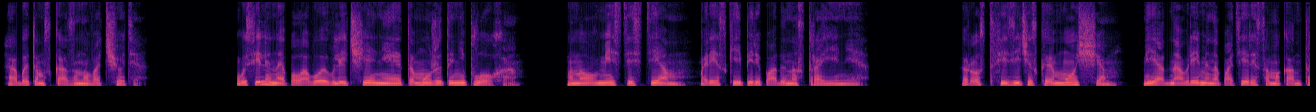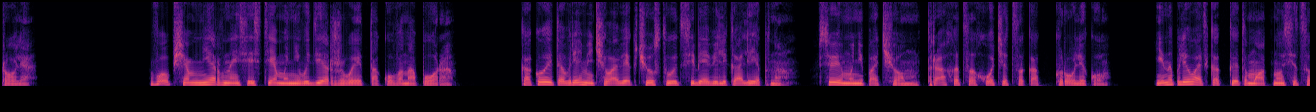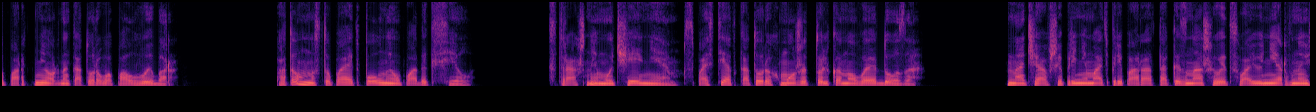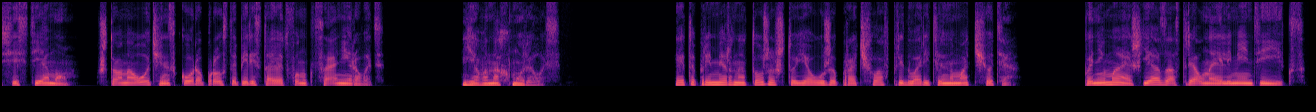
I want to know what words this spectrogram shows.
Об этом сказано в отчете. Усиленное половое влечение — это может и неплохо, но вместе с тем резкие перепады настроения, рост физической мощи и одновременно потеря самоконтроля. В общем, нервная система не выдерживает такого напора. Какое-то время человек чувствует себя великолепно, все ему нипочём, трахаться хочется как кролику. И наплевать, как к этому относится партнер, на которого пал выбор. Потом наступает полный упадок сил. Страшные мучения, спасти от которых может только новая доза. Начавший принимать препарат так изнашивает свою нервную систему, что она очень скоро просто перестает функционировать. Ева нахмурилась. Это примерно то же, что я уже прочла в предварительном отчете. Понимаешь, я застрял на элементе X.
